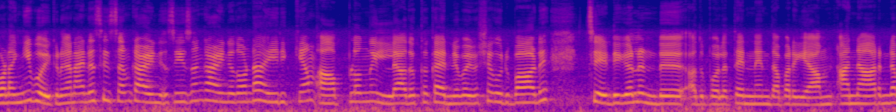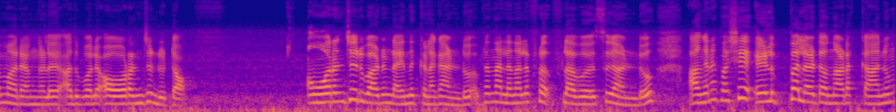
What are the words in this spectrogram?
ഉണങ്ങി പോയിക്കണം. കാരണം അതിന്റെ സീസൺ കഴിഞ്ഞ് സീസൺ കഴിഞ്ഞതുകൊണ്ടായിരിക്കാം ആപ്പിളൊന്നും ഇല്ല. അതൊക്കെ കരിഞ്ഞു പോയി. പക്ഷേ ഒരുപാട് ചെടികളുണ്ട്. അതുപോലെ തന്നെ എന്താ പറയുക അനാറിന്റെ മരങ്ങൾ അതുപോലെ ഓറഞ്ച് ഉണ്ട് കേട്ടോ ഓറഞ്ച് ഒരുപാട് ഉണ്ടായി നിൽക്കണ കണ്ടു. അപ്പം നല്ല നല്ല ഫ്ലവേഴ്സ് കണ്ടു. അങ്ങനെ പക്ഷേ എളുപ്പമല്ല കേട്ടോ നടക്കാനും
